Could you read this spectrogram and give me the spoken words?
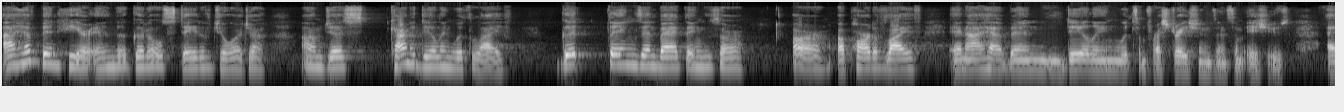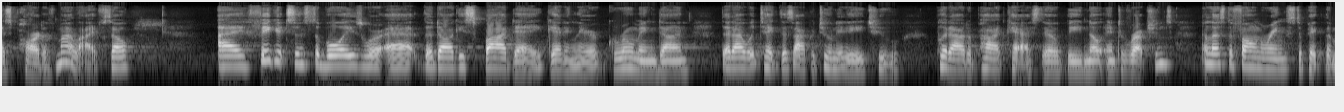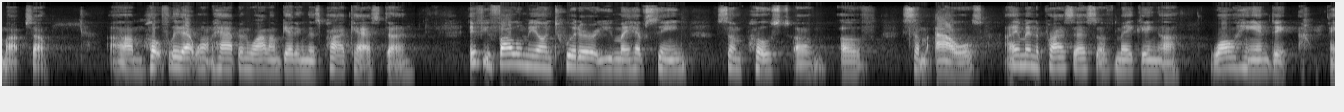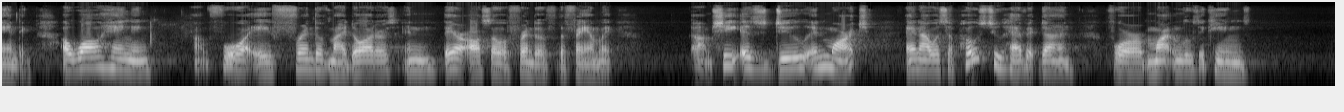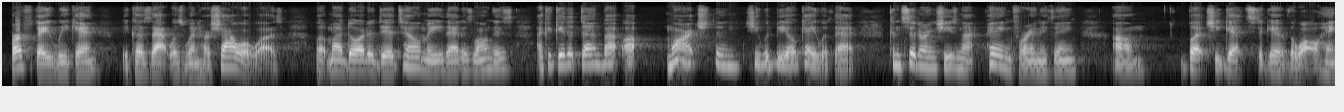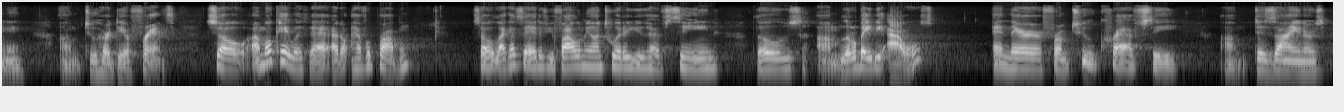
I have been here in the good old state of Georgia. I'm just kind of dealing with life. Good things and bad things are are a part of life, and I have been dealing with some frustrations and some issues as part of my life. So, I figured since the boys were at the doggy spa day getting their grooming done, that I would take this opportunity to put out a podcast. There'll be no interruptions unless the phone rings to pick them up. So um, hopefully that won't happen while I'm getting this podcast done. If you follow me on Twitter, you may have seen some posts um, of some owls. I am in the process of making a wall handing, handing, a wall hanging um, for a friend of my daughter's, and they are also a friend of the family. Um, she is due in March, and I was supposed to have it done for Martin Luther King's birthday weekend because that was when her shower was. But my daughter did tell me that as long as I could get it done by uh, March, then she would be okay with that considering she's not paying for anything, um, but she gets to give the wall hanging um, to her dear friends. So I'm okay with that. I don't have a problem. So, like I said, if you follow me on Twitter, you have seen those um, little baby owls, and they're from two craftsy um, designers.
